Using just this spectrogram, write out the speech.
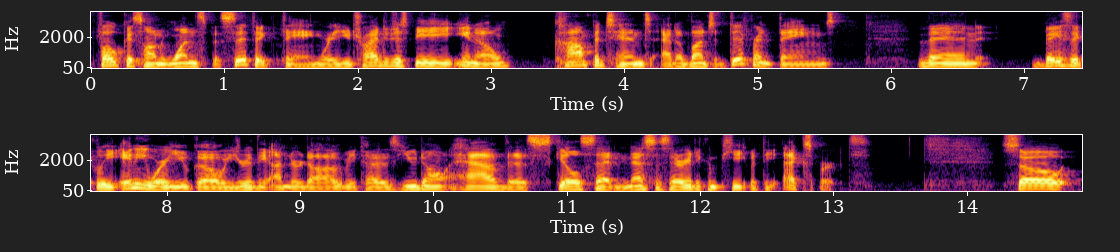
focus on one specific thing, where you try to just be, you know, competent at a bunch of different things, then basically anywhere you go, you're the underdog because you don't have the skill set necessary to compete with the experts. So,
